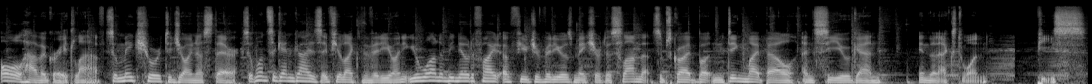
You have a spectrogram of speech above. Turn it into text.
all have a great laugh. So make sure to join us there. So once again guys, if you like the video and you want to be notified of future videos, make sure to slam that subscribe button, ding my bell, and see you again in the next one. Peace.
